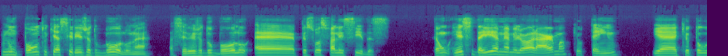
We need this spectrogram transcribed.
num ponto que é a cereja do bolo, né? A cereja do bolo é pessoas falecidas. Então, esse daí é a minha melhor arma que eu tenho e é que eu, tô,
